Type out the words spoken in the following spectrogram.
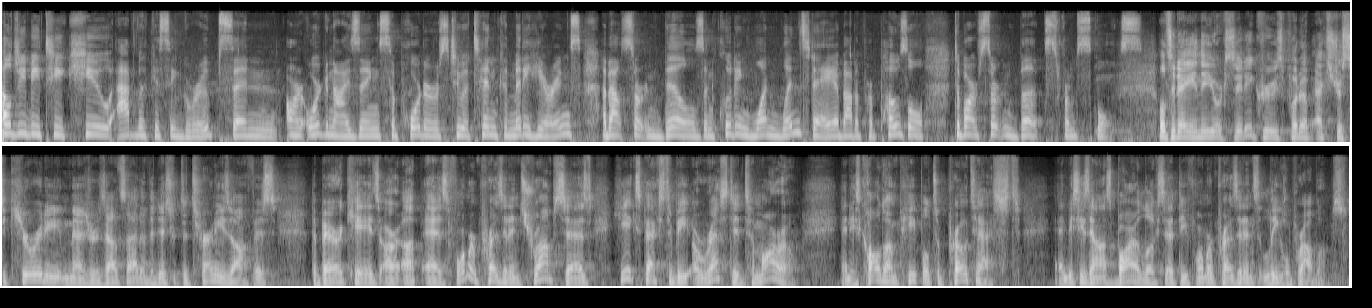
LGBTQ advocacy groups and are organizing supporters to attend committee hearings about certain bills, including one Wednesday about a proposal to bar certain books from schools. Well, today in New York City, crews put up extra security measures outside of the district attorney's office. The barricades are up as former President Trump says he expects to be arrested tomorrow, and he's called on people to protest. NBC's Alice Barr looks at the former president's legal problems.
